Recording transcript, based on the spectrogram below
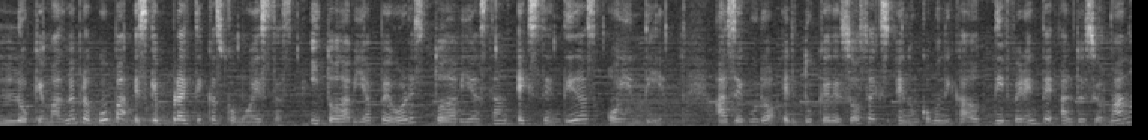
Lo que más me preocupa es que prácticas como estas y todavía peores todavía están extendidas hoy en día, aseguró el duque de Sussex en un comunicado diferente al de su hermano,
